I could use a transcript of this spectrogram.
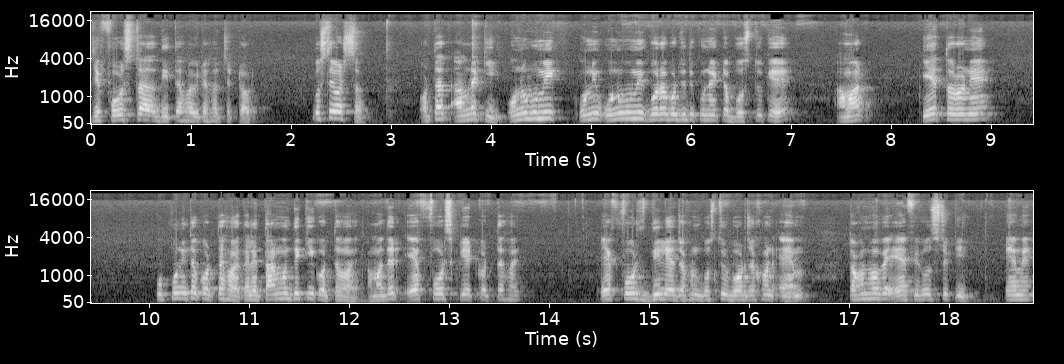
যে ফোর্সটা দিতে হয় ওটা হচ্ছে টর্ক বুঝতে পারছ? অর্থাৎ আমরা কি, অনুভূমিক অনু- অনুভূমিক বরাবর যদি কোনো একটা বস্তুকে আমার এ ত্বরণে উপনীত করতে হয়, তাহলে তার মধ্যে কি করতে হয়? আমাদের এফ ফোর্স ক্রিয়েট করতে হয়। এফ ফোর্স দিলে যখন বস্তুর বর যখন এম তখন হবে এফ ইকুয়ালস টু কি? এম এ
